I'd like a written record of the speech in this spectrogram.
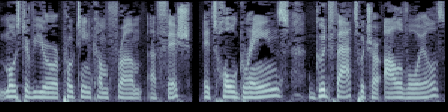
most of your protein come from uh, fish. It's whole grains, good fats, which are olive oils,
